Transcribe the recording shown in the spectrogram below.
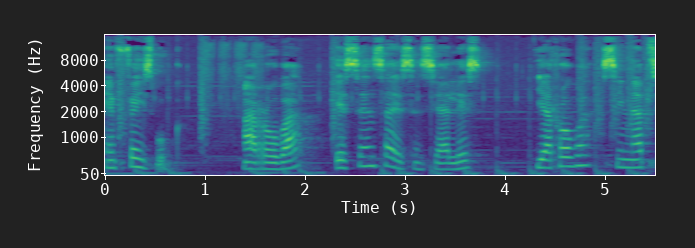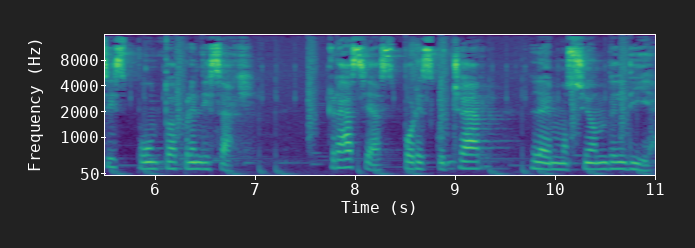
en Facebook, arroba esenciales y arroba sinapsis.aprendizaje. Gracias por escuchar La emoción del día.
